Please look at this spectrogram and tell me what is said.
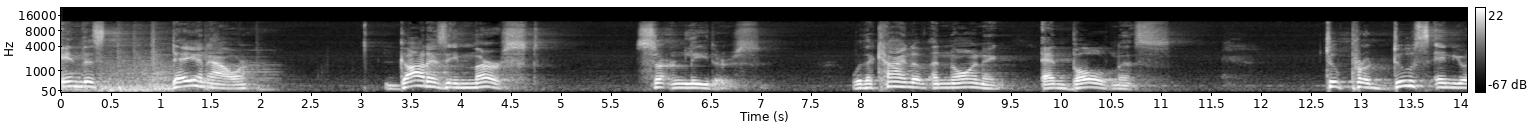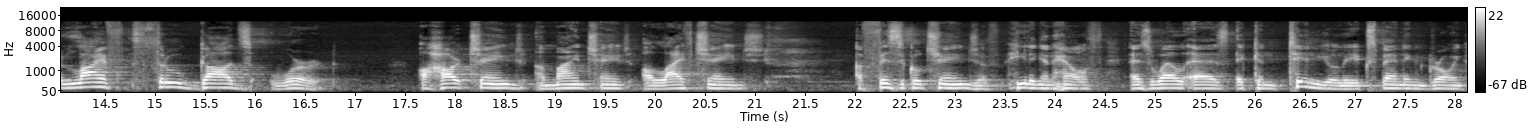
in this day and hour, God has immersed certain leaders with a kind of anointing and boldness to produce in your life through God's word a heart change, a mind change, a life change, a physical change of healing and health, as well as a continually expanding and growing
